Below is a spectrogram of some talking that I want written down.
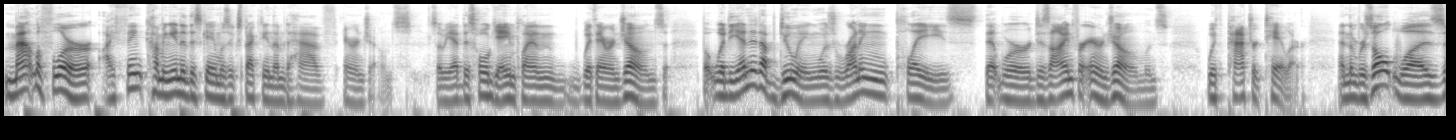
Matt LaFleur, I think coming into this game was expecting them to have Aaron Jones. So he had this whole game plan with Aaron Jones. But what he ended up doing was running plays that were designed for Aaron Jones with Patrick Taylor. And the result was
